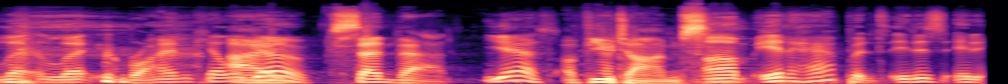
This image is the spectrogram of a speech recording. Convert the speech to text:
let, let Brian Kelly I go. said that Yes, a few times. um, it happens. It is it,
